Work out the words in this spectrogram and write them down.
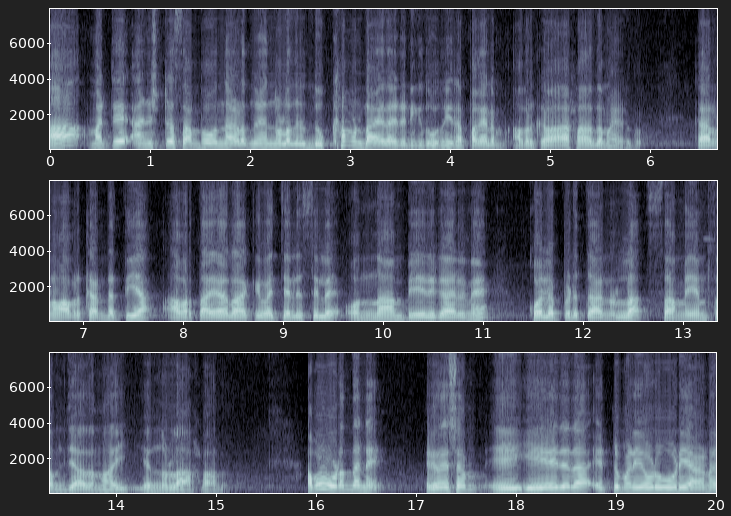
ആ മറ്റേ അനിഷ്ട സംഭവം നടന്നു എന്നുള്ളതിൽ ദുഃഖമുണ്ടായതായിട്ട് എനിക്ക് തോന്നിയില്ല. പകരം അവർക്ക് ആഹ്ലാദമായിരുന്നു. കാരണം അവർ കണ്ടെത്തിയ അവർ തയ്യാറാക്കി വെച്ച ലിസ്റ്റിലെ ഒന്നാം പേരുകാരനെ കൊലപ്പെടുത്താനുള്ള സമയം സംജാതമായി എന്നുള്ള ആഹ്ലാദം. അപ്പോൾ ഉടൻ തന്നെ ഏകദേശം ഈ ഏഴര എട്ട് മണിയോടുകൂടിയാണ്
